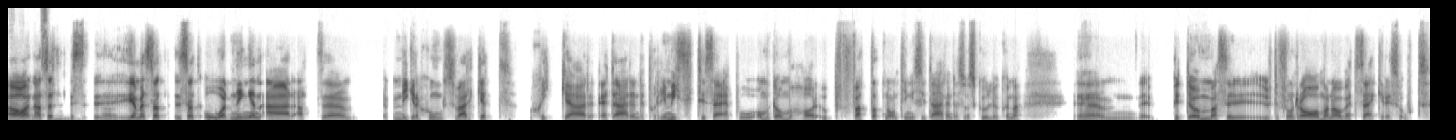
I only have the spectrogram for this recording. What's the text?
Ja, alltså, ja, men så, att, så att ordningen är att eh, Migrationsverket skickar ett ärende på remiss till Säpo om de har uppfattat någonting i sitt ärende som skulle kunna eh, bedömas utifrån ramarna av ett säkerhetshot.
